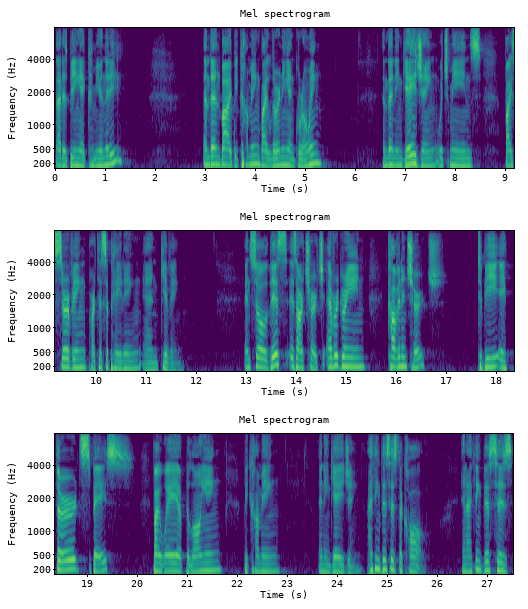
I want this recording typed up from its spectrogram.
that is, being a community, and then by becoming, by learning and growing and then engaging, which means by serving, participating, and giving. And so this is our church, Evergreen Covenant Church, to be a third space by way of belonging, becoming, and engaging. I think this is the call. And I think this is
